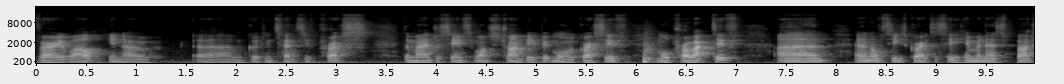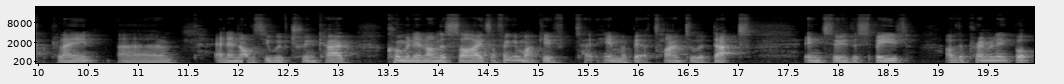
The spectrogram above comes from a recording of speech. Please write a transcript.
very well. You know, um, good intensive press. The manager seems to want to try and be a bit more aggressive, more proactive. Um, and obviously, it's great to see Jimenez back playing. Um, and then obviously with Trincao coming in on the sides, I think it might give t- him a bit of time to adapt into the speed of the Premier League. But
